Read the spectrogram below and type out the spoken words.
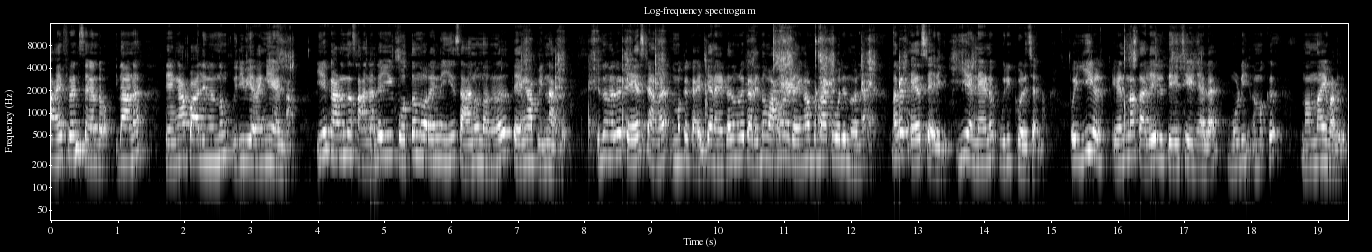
ഹായ് ഫ്രണ്ട്സ് കണ്ടോ ഇതാണ് തേങ്ങാപ്പാലിൽ നിന്നും ഉരുവി ഇറങ്ങിയ എണ്ണ. ഈ കാണുന്ന സാധനം അല്ലെ ഈ കൊത്തെന്ന് പറയുന്ന ഈ സാധനം എന്ന് പറയുന്നത് തേങ്ങാ പിണ്ണാക്ക്. ഇത് നല്ല ടേസ്റ്റാണ് നമുക്ക് കഴിക്കാനായിട്ട്. നമ്മൾ കടയിൽ നിന്ന് വാങ്ങുന്ന തേങ്ങാ പിണ്ണാക്ക് പോലൊന്നുമല്ല നല്ല ടേസ്റ്റ് ആയിരിക്കും. ഈ എണ്ണയാണ് ഉരുക്കി വെളിച്ചെണ്ണ അപ്പോൾ ഈ എണ്ണ തലയിൽ തേച്ച് കഴിഞ്ഞാൽ മുടി നമുക്ക് നന്നായി വളരും.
